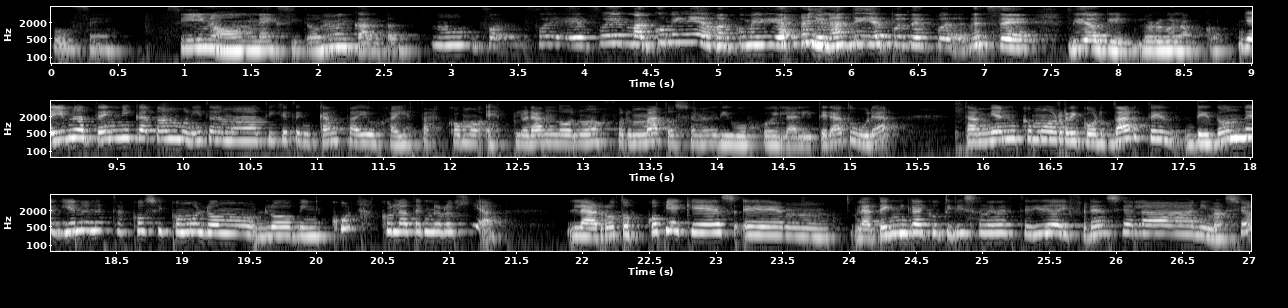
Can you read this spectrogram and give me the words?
Pues? Sí. Sí, no, un éxito, a mí me encantan. No, fue, fue, eh, fue, marcó mi vida, marcó mi vida. Y un antes y después, después de ese videoclip, lo reconozco. Y hay una técnica tan bonita además a ti que te encanta dibujar y estás como explorando nuevos formatos en el dibujo y la literatura. También como recordarte de dónde vienen estas cosas y cómo lo, lo vinculas con la tecnología. La rotoscopia, que es em, la técnica que utilizan en este video, a diferencia de la animación,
